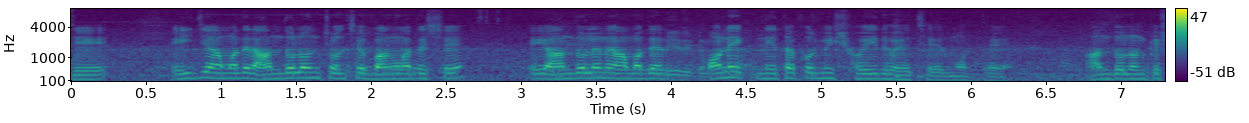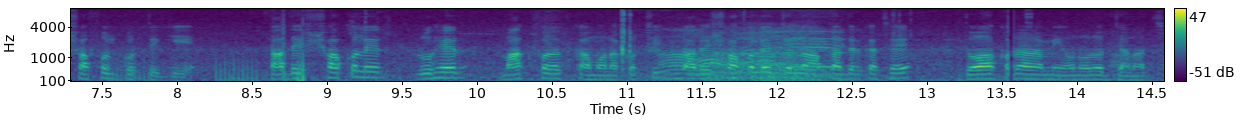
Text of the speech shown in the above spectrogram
যে এই যে আমাদের আন্দোলন চলছে বাংলাদেশে এই আন্দোলনে আমাদের অনেক নেতাকর্মী শহীদ হয়েছে এর মধ্যে আন্দোলনকে সফল করতে গিয়ে। তাদের সকলের রুহের মাগফরত কামনা করছি। তাদের সকলের জন্য আপনাদের কাছে দোয়া করার আমি অনুরোধ জানাচ্ছি।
